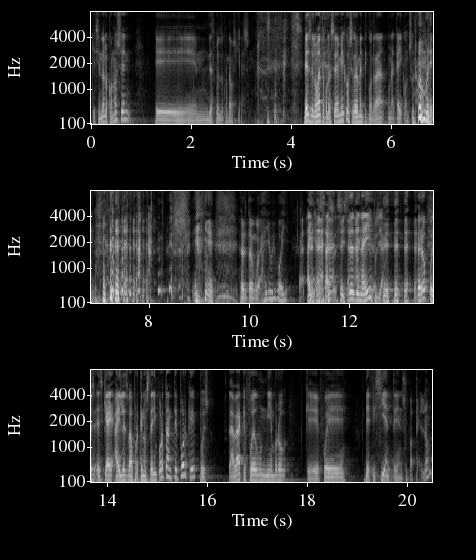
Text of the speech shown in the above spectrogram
que si no lo conocen, eh, después les contamos quién es. Desde la vuelta por la Ciudad de México seguramente encontrarán una calle con su nombre. Ahorita güey, ay, yo vivo ahí. Ahí, exacto. Si ustedes vienen ahí, pues ya. Pero pues es que ahí, ahí les va porque no es tan importante, porque pues la verdad que fue un miembro que fue deficiente en su papel, ¿no?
